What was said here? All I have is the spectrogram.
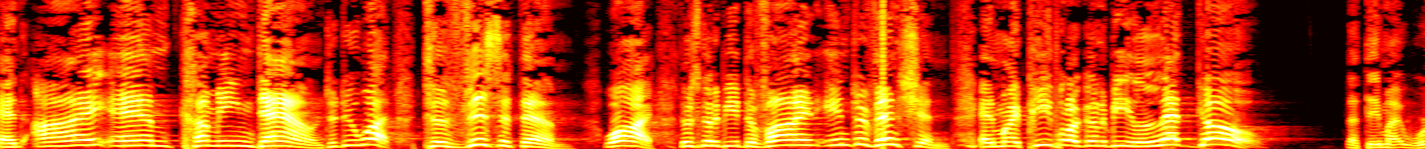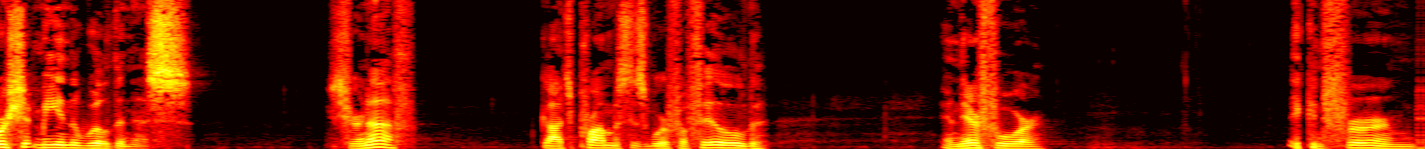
and I am coming down. To do what? To visit them. Why? There's going to be a divine intervention, and my people are going to be let go that they might worship me in the wilderness. Sure enough, God's promises were fulfilled, and therefore it confirmed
